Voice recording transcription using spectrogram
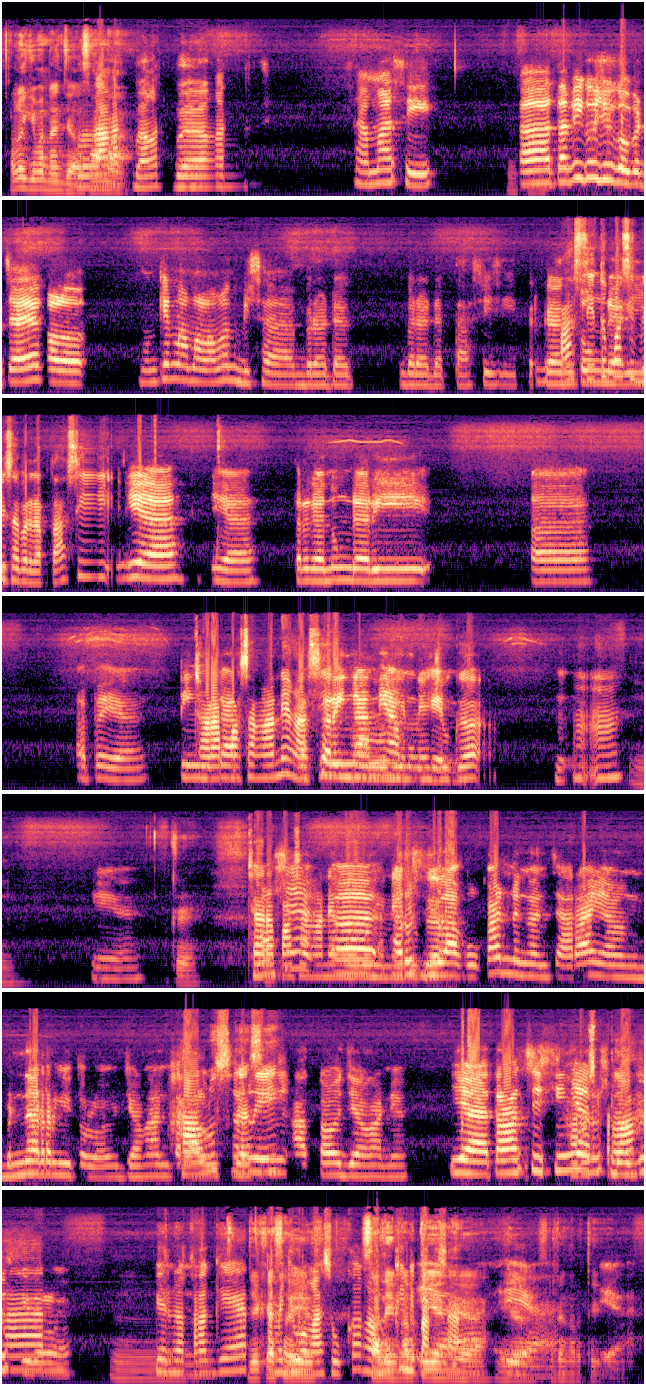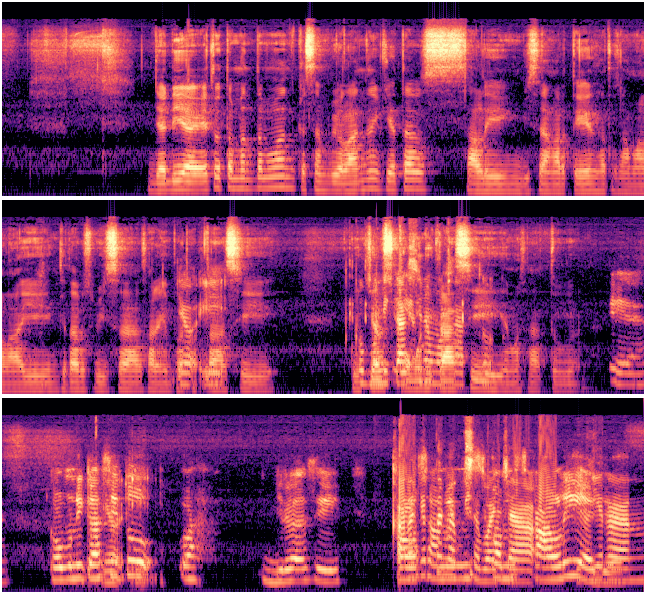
lo gimana banget, sama banget, banget. Sama sih. Eh, tapi gue juga percaya kalau mungkin lama-lama bisa berada beradaptasi sih. Tergantung Pasti itu dari pasti bisa beradaptasi. Iya, iya. Tergantung dari eh apa ya? Tingkat Cara pasangannya nggak sih nguluhinnya mungkin. juga. Mm. Mm-mm. Hmm, Iya. oke Cara Maksudnya, pasangannya eh, nguluhinnya harus juga. dilakukan dengan cara yang benar gitu loh. Jangan terlalu Halus sering atau jangan yang ya transisinya Harus harus, bagus gitu loh. Hmm. Biar nggak kaget, Jadi karena juga nggak suka, nggak saling mungkin dipaksa. ya. Iya, Iya, saling ngerti. Iya. Jadi ya itu teman-teman kesimpulannya kita saling bisa ngertiin satu sama lain. Kita harus bisa saling is Komunikasi nomor komunikasi satu. nomor satu. Iya. Komunikasi Yoi. tuh wah gila sih. Karena Kalau kita nggak bisa baca sekali aja. pikiran.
